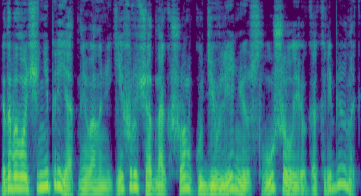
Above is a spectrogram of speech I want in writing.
Это было очень неприятно Ивану Никифоровичу, однако Шон, к удивлению, слушал ее как ребенок.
